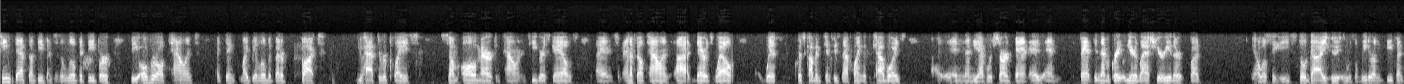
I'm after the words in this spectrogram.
team depth on defense is a little bit deeper. The overall talent, I think, might be a little bit better, but you have to replace some All American talent in Tegray Scales and some NFL talent uh, there as well with Chris Covington, who's now playing with the Cowboys. Uh, and then you have Richard Fant, and, and Fant didn't have a great year last year either, but you know we'll see. He's still a guy who who was a leader on the defense,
